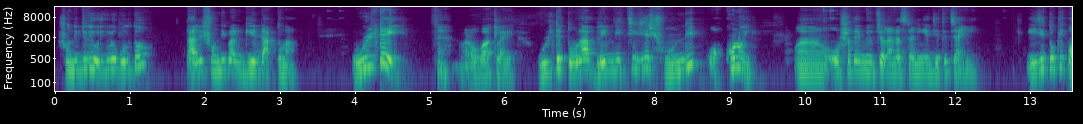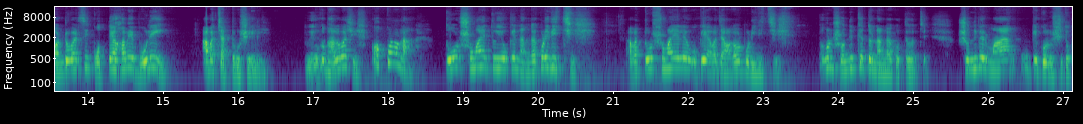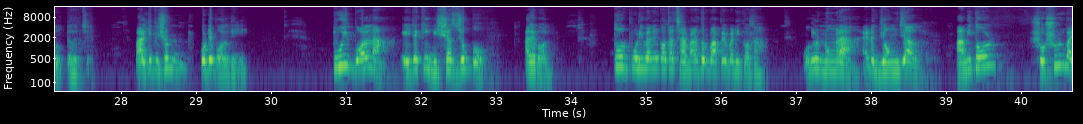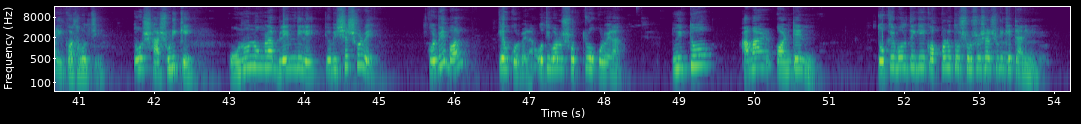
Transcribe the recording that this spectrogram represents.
সন্দীপ যদি ওইগুলো বলতো, তাহলে সন্দীপ আর গিয়ে ডাকতো না। উল্টে হ্যাঁ আমার অবাক লাগে। উল্টে তোরা ব্লেম দিচ্ছিস যে সন্দীপ কখনোই ওর সাথে মিউচুয়াল আন্ডারস্ট্যান্ডিংয়ে যেতে চায়নি। এই যে তোকে কন্ট্রোভার্সি করতে হবে বলেই আবার চারটে বসে গেলি। তুই ওকে ভালোবাসিস? কখনো না। তোর সময় তুই ওকে নাঙ্গা করে দিচ্ছিস। আবার তোর সময় এলে ওকে আবার জামা কাপড় পরিয়ে দিচ্ছিস। তখন সন্দীপকে তোর নাঙ্গা করতে হচ্ছে। সন্দীপের মাকে কলুষিত করতে হচ্ছে। পাল্টি পিছন কোটে বল দিলি তুই বল না এটা কি বিশ্বাসযোগ্য? আরে বল। তোর পরিবারের কথা ছাড় মানে তোর বাপের বাড়ির কথা। ওগুলো নোংরা, একটা জঞ্জাল আমি তোর শ্বশুর বাড়ির কথা বলছি। তোর শাশুড়িকে কোনো নোংরা ব্লেম দিলে কেউ বিশ্বাস করবে? করবে বল? কেউ করবে না। অতি বড় শত্রুও করবে না। তুই তো আমার কন্টেন্ট তোকে বলতে গিয়ে কখনো তোর শ্বশুর শাশুড়িকে টানিনি,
